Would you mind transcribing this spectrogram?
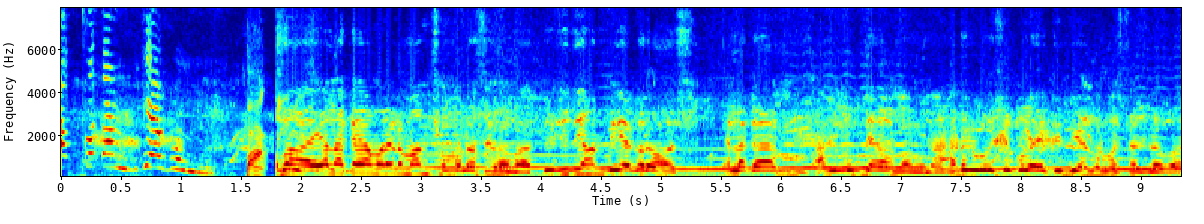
এক কথা আমি বিয়া বাবা এলাকায় আমার একটা মান সম্মান আছে বাবা। তুই যদি এখন বিয়ে করস এলাকার আমি মুখ দেখার পাবো না। হাটের বয়সে করে তুই বিয়ে করবার চাস বাবা।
